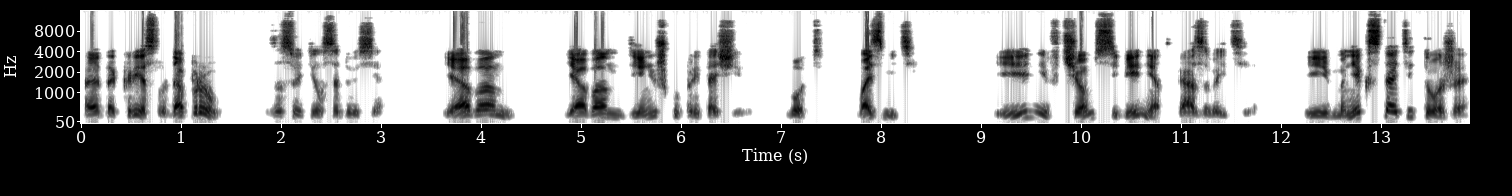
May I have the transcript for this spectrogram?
это кресло допру?» — засуетился Дуся. «Я вам, я вам денежку притащил. Вот, возьмите. И ни в чем себе не отказывайте. И мне, кстати, тоже.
